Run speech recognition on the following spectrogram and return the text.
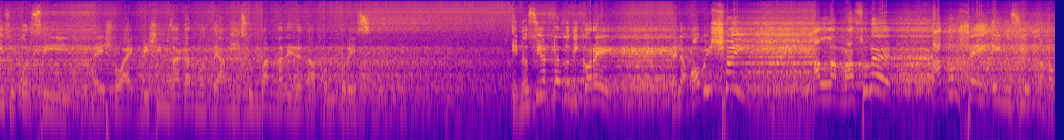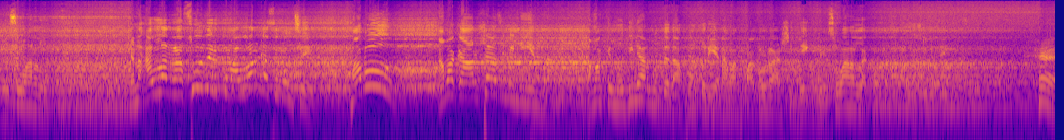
কিছু করছি। এই সোয়াক ডিসিম জায়গার মধ্যে আমি ইসুফ ভান্ডারিরে দাফন করিস এই নসিহতটা যদি করে, তাহলে অবশ্যই আল্লাহর রাসুলের আদর্শে এই নসিহতটা হবে সুহান আল্লাহ কেন আল্লাহর রাসুল যেরকম আল্লাহর কাছে বলছে, মাবুদ, আমাকে আরশা আজমি নিয়েন না। আমাকে মদিনার মধ্যে দাফন করিয়েন আমার পাগলরা আসি দেখবে। সোহান আল্লাহ কর। হ্যাঁ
